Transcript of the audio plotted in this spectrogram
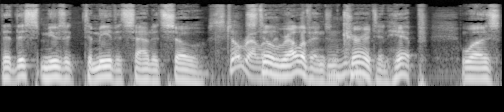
That this music to me that sounded so Mm. Still relevant. Mm-hmm. still relevant and current and hip was,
